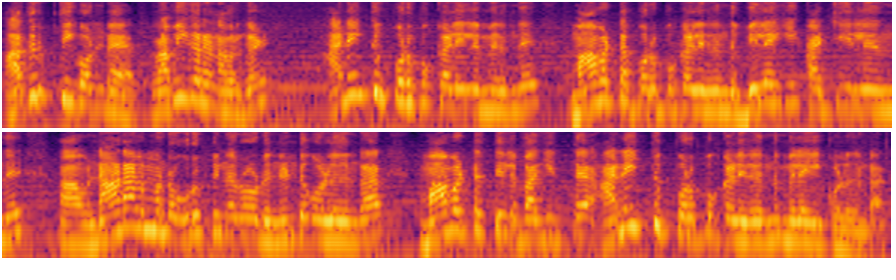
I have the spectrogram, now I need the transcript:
அதிருப்தி கொண்ட ரவிகரன் அவர்கள் அனைத்து பொறுப்புகளிலும் இருந்து மாவட்ட பொறுப்புகளில் இருந்து விலகி கட்சியிலிருந்து நாடாளுமன்ற உறுப்பினரோடு நின்று கொள்ளுகின்றார். மாவட்டத்தில் வகித்த அனைத்து பொறுப்புகளிலிருந்து விலகிக் கொள்ளுகின்றார்.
